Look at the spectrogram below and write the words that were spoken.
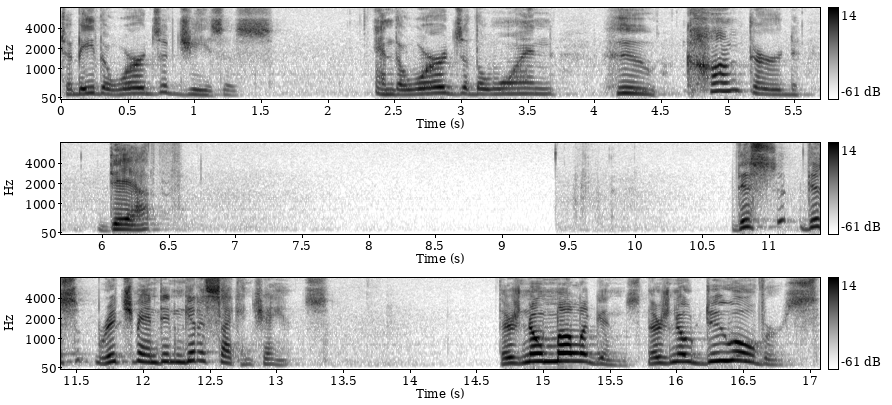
to be the words of Jesus and the words of the one who conquered death This, this rich man didn't get a second chance. There's no mulligans, there's no do overs.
